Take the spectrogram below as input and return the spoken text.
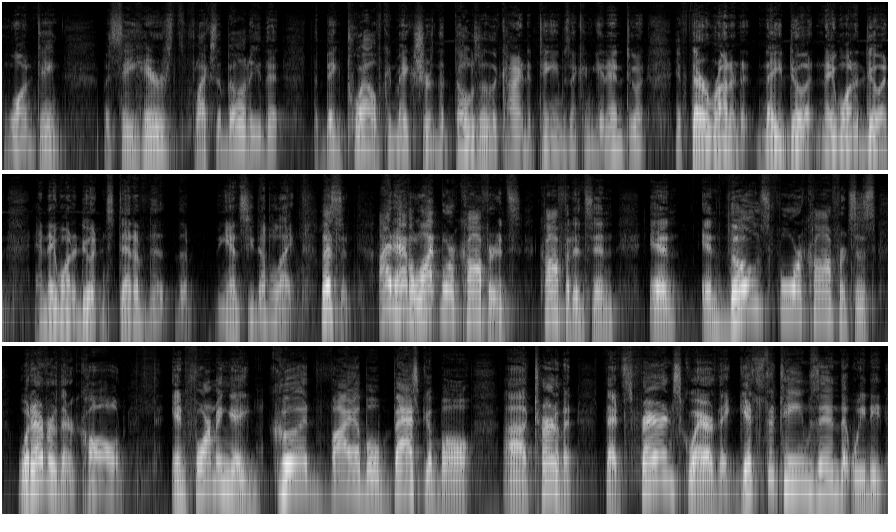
one team. But see, here's the flexibility that the Big 12 can make sure that those are the kind of teams that can get into it if they're running it and they do it and they want to do it and they want to do it instead of the, the, the NCAA. Listen, I'd have a lot more confidence confidence in in in those four conferences, whatever they're called, in forming a good, viable basketball uh, tournament that's fair and square that gets the teams in that we need.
